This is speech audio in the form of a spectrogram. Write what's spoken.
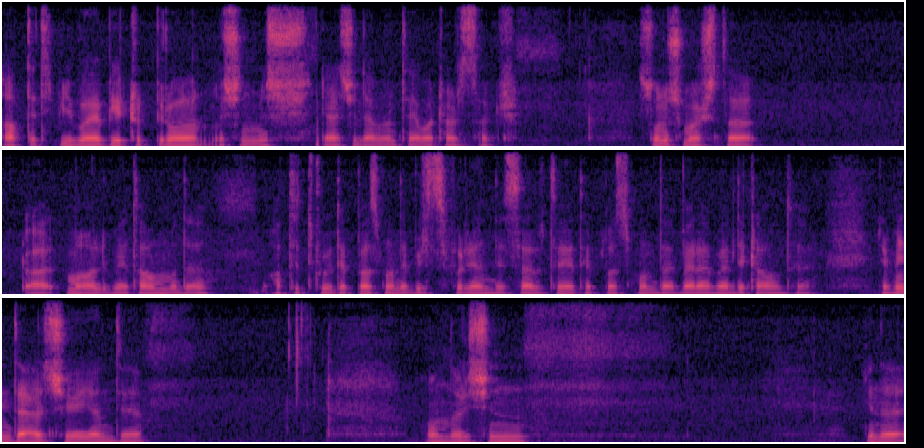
Atletik Bilbao'ya 1.41 olan aşılmış. Gerçi Levante'ye bakarsak sonuç maçta ga- mağlubiyet almadı. Atletico deplasmanda 1-0 yendi. Celta deplasmanda beraberlik aldı. Evinde Elche'yi yendi. Onlar için yine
